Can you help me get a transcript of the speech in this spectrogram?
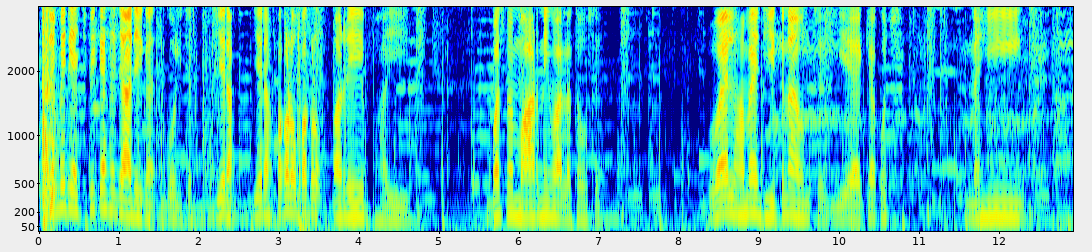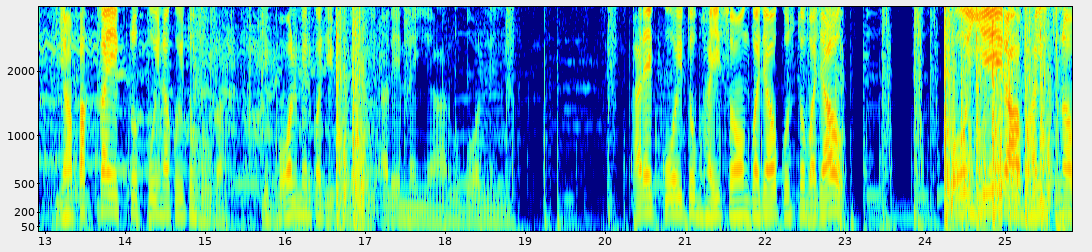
अरे मेरी एचपी कैसे जा रही है गोली चल। ये रहा ये रहा पकड़ो पकड़ो। अरे भाई बस मैं मारने वाला था उसे। वेल well, हमें जीतना है उनसे। ये है क्या कुछ? नहीं। यहाँ पक्का एक तो कोई ना कोई तो होगा। ये बॉल मेरे को अजीब सी लग। रही अरे नहीं यार वो बॉल नहीं है। अरे कोई तो भाई सॉन्ग बजाओ कुछ तो बजाओ। ओ ये रहा भाई उतना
